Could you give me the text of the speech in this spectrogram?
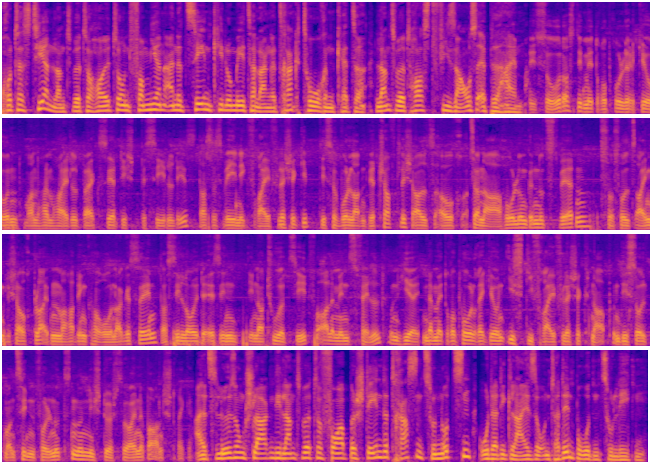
protestieren Landwirte heute und formieren eine 10 Kilometer lange Traktorenkette. Landwirt Horst Fieser aus Eppelheim. Es ist so, dass die Metropolregion Mannheim-Heidelberg sehr dicht besiedelt ist, dass es wenig Freifläche gibt, die sowohl landwirtschaftlich als auch zur Naherholung genutzt werden. So soll es eigentlich auch bleiben. Man hat in Corona gesehen, dass die Leute es in die Natur zieht, vor allem ins Feld. Und hier in der Metropolregion ist die Freifläche knapp und die sollte man sinnvoll nutzen und nicht durch so eine Bahnstrecke. Als Lösung schlagen die Landwirte vor, bestehende Trassen zu nutzen oder die Gleise unter den Boden zu legen.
